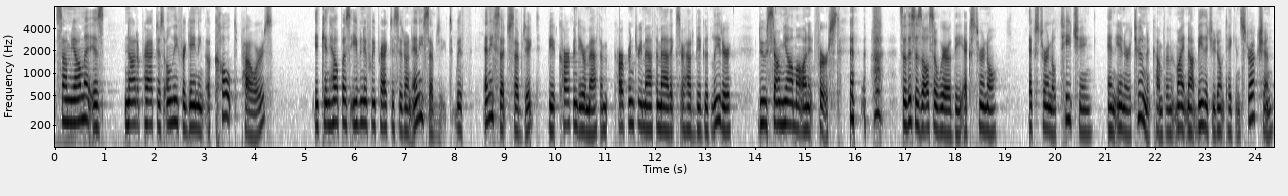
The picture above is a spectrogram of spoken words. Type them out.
samyama is not a practice only for gaining occult powers. It can help us even if we practice it on any subject. With any such subject, be it carpentry or mathem- carpentry, mathematics, or how to be a good leader, do samyama on it first. so this is also where the external external teaching and inner attunement come from. It might not be that you don't take instruction.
